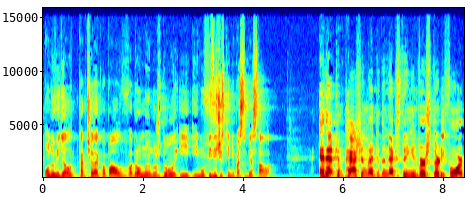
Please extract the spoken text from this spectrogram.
Он увидел, как человек попал в огромную нужду, и ему физически не по себе стало. And that compassion led to the next thing. In verse 34,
